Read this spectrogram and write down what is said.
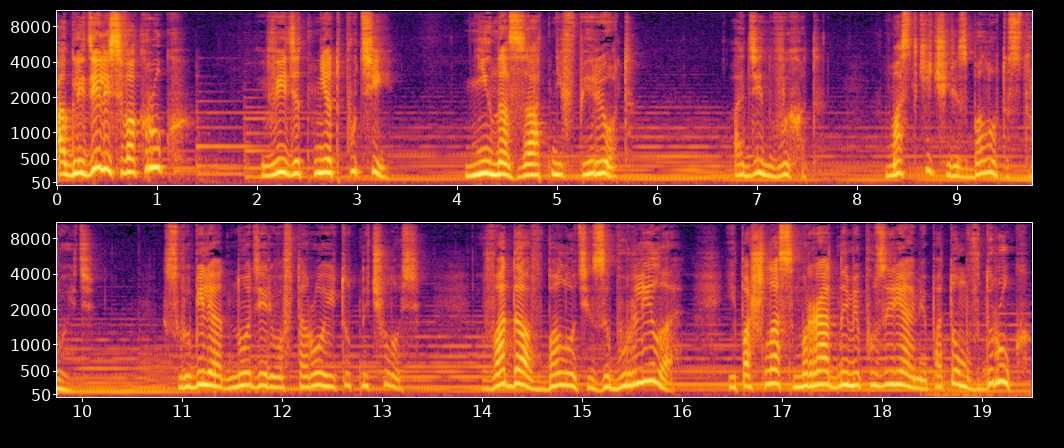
Огляделись вокруг, видят, нет пути. Ни назад, ни вперед. Один выход – мостки через болото строить. Срубили одно дерево, второе, и тут началось. Вода в болоте забурлила и пошла с мрадными пузырями. Потом вдруг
